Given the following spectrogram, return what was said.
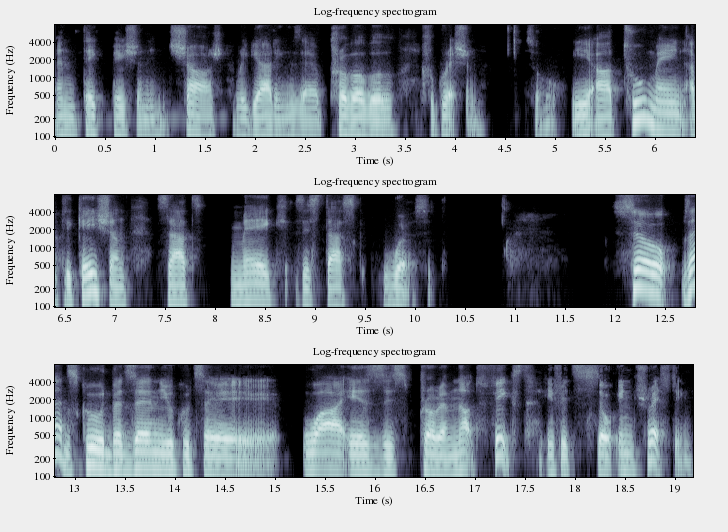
and take patient in charge regarding their probable progression. So here are two main applications that make this task worth it. So that's good, but then you could say, why is this problem not fixed if it's so interesting?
